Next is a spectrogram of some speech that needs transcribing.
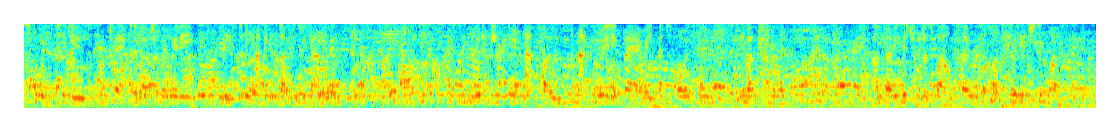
Continues, a project which we're really pleased to be having at the W3 Gallery. Art is expressing what it means to be at home, and that can really vary metaphorically, emotional, and very literal as well. So lots of really interesting work there.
